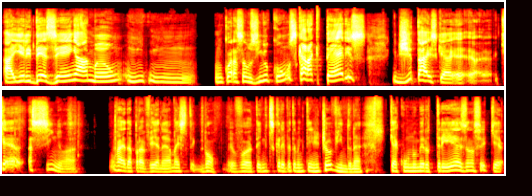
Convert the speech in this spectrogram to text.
Aí ele desenha à mão um, um, um coraçãozinho com os caracteres digitais, que é, é, é que é assim, ó. Não vai dar pra ver, né? Mas, bom, eu vou ter que descrever também que tem gente ouvindo, né? Que é com o número 13, não sei o quê.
